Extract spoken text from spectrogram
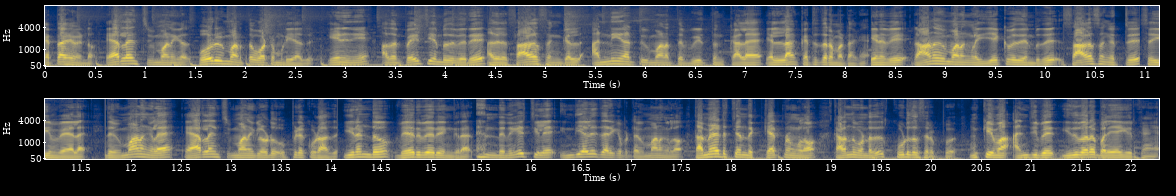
கட்டாக வேண்டும். ஏர்லைன்ஸ் விமானிகள் போர் விமானத்தை ஓட்ட முடியாது. ஏனெனில் அதன் பயிற்சி என்பது வேறு. அதில் சாகசங்கள் அந்நிய நாட்டு விமானத்தை வீழ்த்தும் கலை எல்லாம் கற்றுத்தர மாட்டாங்க எனவே ராணுவ விமானங்களை இயக்குவது என்பது சாகசம் கற்று செய்யும் வேலை. இந்த விமானங்களை ஏர்லைன்ஸ் விமானங்களோடு ஒப்பிடக்கூடாது. இரண்டும் வேறு வேறு என்கிறார். இந்த நிகழ்ச்சியில இந்தியாவிலே தயாரிக்கப்பட்ட விமானங்களும் தமிழ்நாட்டை சேர்ந்த கேப்டன்களும் கலந்து கொண்டது கூடுதல் சிறப்பு. முக்கியமா அஞ்சு பேர் இதுவரை பலியாகி இருக்காங்க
